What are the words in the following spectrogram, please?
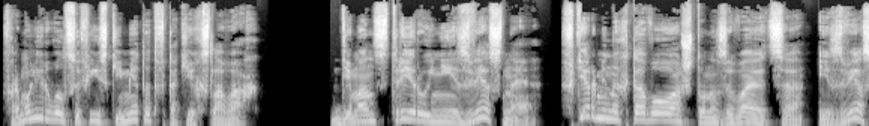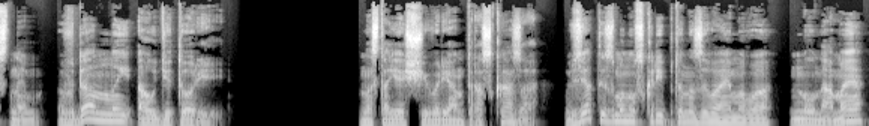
формулировал суфийский метод в таких словах. «Демонстрируй неизвестное в терминах того, что называется известным в данной аудитории». Настоящий вариант рассказа взят из манускрипта, называемого «Нунаме»,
